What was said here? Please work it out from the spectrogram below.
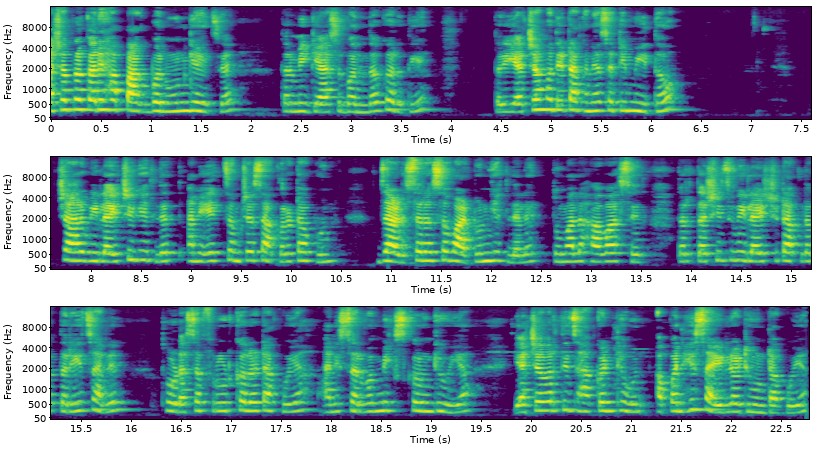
अशा प्रकारे हा पाक बनवून घ्यायचा आहे तर मी गॅस बंद करते. तर याच्यामध्ये टाकण्यासाठी मी इथं चार विलायची घेतल्यात आणि एक चमचा साखर टाकून जाडसर असं वाटून घेतलेलं आहे. तुम्हाला हवा असेल तर तशीच विलायची टाकलं तरीही चालेल. थोडासा फ्रूट कलर टाकूया आणि सर्व मिक्स करून घेऊया. याच्यावरती झाकण ठेवून आपण हे साईडला ठेवून टाकूया.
